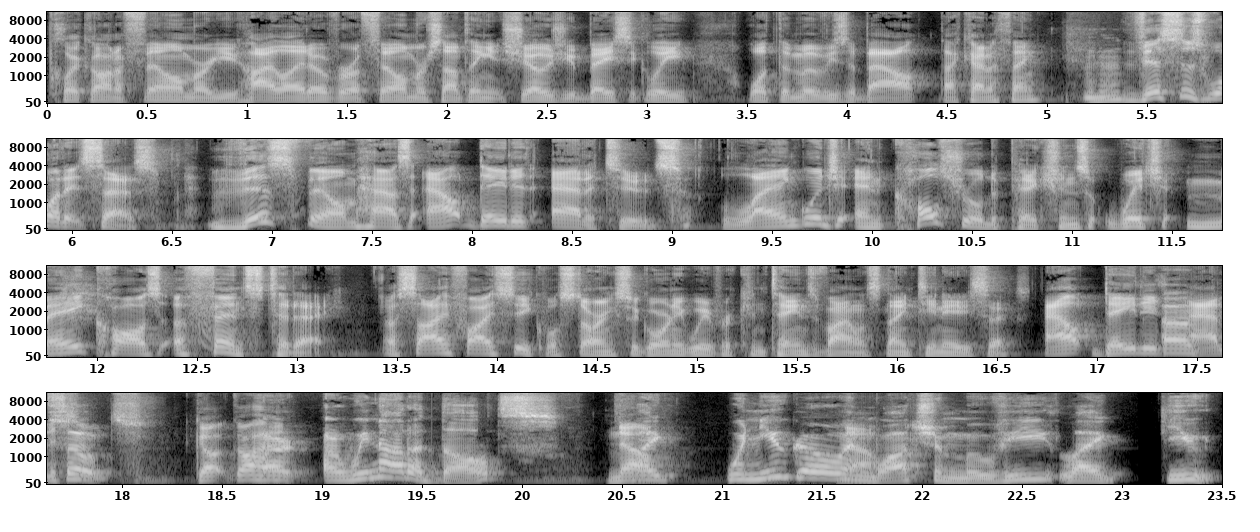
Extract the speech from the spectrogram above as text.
click on a film or you highlight over a film or something, it shows you basically what the movie's about, that kind of thing. Mm-hmm. This is what it says This film has outdated attitudes, language, and cultural depictions which may cause offense today. A sci fi sequel starring Sigourney Weaver contains violence, 1986. Outdated uh, attitudes. So go, go ahead. Are, are we not adults? No. Like, when you go and watch a movie, like you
